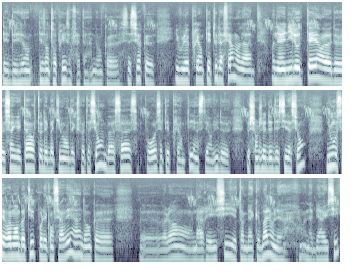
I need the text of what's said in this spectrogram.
des, entreprises en fait. Hein. Donc euh, c'est sûr qu'ils voulaient préempter toute la ferme. On a, on a un îlot de terre euh, de 5 hectares autour des bâtiments d'exploitation. Bah, ça pour eux c'était préempté, hein. c'était en vue de, changer de destination. Nous on s'est vraiment battu pour les conserver. donc voilà, on a réussi, tant bien que mal, on a, on a bien réussi.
